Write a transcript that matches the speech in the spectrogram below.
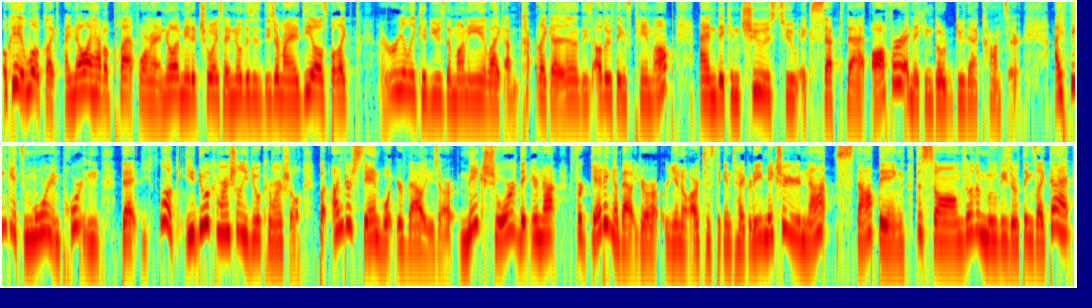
okay, look, like I know I have a platform and I know I made a choice. I know this is these are my ideals, but like I really could use the money. Like I'm like uh, these other things came up, and they can choose to accept that offer and they can go do that concert. I think it's more important that look, you do a commercial, you do a commercial, but understand what your values are. Make sure that you're not forgetting about your you know artistic integrity. Make sure you're not stopping the songs or the movies or things like that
